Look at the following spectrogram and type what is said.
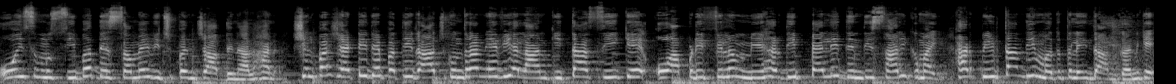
ਉਹ ਇਸ ਮੁਸੀਬਤ ਦੇ ਸਮੇਂ ਵਿੱਚ ਪੰਜਾਬ ਦੇ ਨਾਲ ਹਨ। ਸ਼ਿਲਪਾ ਸ਼ੈਟੀ ਦੇ ਪਤੀ ਰਾਜ ਕੁੰਦਰਾ ਨੇ ਵੀ ਐਲਾਨ ਕੀਤਾ ਸੀ ਕਿ ਉਹ ਆਪਣੀ ਫਿਲਮ ਮੇਹਰ ਦੀ ਪਹਿਲੀ ਦਿਨ ਦੀ ਸਾਰੀ ਕਮਾਈ ਹੜ੍ਹ ਪੀੜਤਾਂ ਦੀ ਮਦਦ ਲਈ ਦਾਨ ਕਰਨਗੇ।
